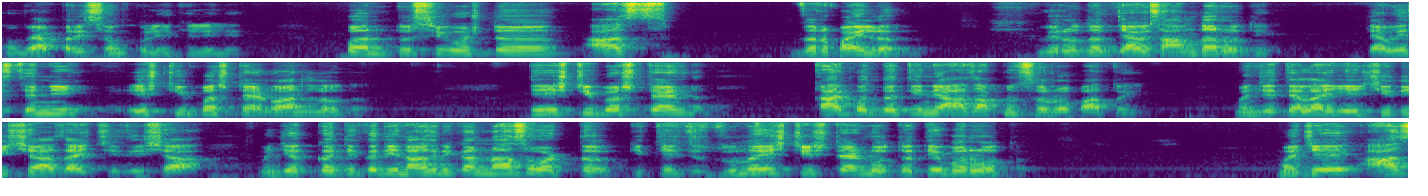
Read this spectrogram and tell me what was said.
व्यापारी संकुल हे केलेले आहेत. पण दुसरी गोष्ट आज जर पाहिलं विरोधक ज्यावेळेस आमदार होते त्यावेळेस त्यांनी एस टी बस स्टँड आणलं होतं. ते एस टी बस स्टँड काय पद्धतीने आज आपण सर्व पाहतोय? म्हणजे त्याला यायची दिशा जायची दिशा म्हणजे कधी कधी नागरिकांना असं वाटतं की ते जुनं एस टी स्टँड होतं ते बरं होतं. म्हणजे आज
